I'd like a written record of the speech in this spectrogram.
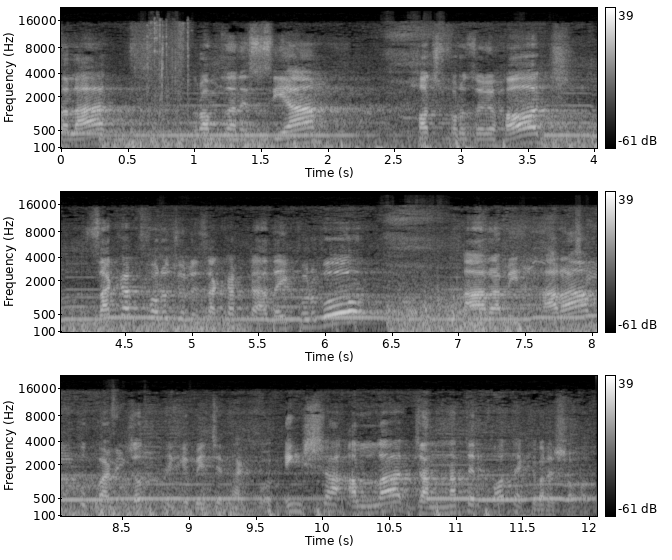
সালাদ রমজানের সিয়াম, হজ ফরজ হলে হজ জাকাত ফরজ হলে জাকাতটা আদায় করব, আর আমি হারাম উপার্জন থেকে বেঁচে থাকব। ইনশা আল্লাহ জান্নাতের পথ একেবারে সহজ।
